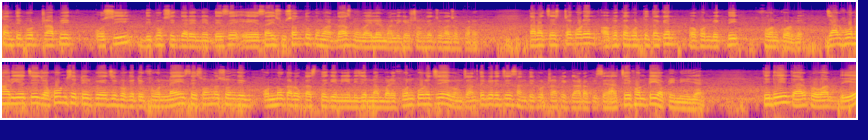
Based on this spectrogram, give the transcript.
শান্তিপুর ট্রাফিক ওসি দীপক সিকদারের নির্দেশে এএসআই সুশান্ত কুমার দাস মোবাইলের মালিকের সঙ্গে যোগাযোগ করেন। তারা চেষ্টা করেন, অপেক্ষা করতে থাকেন, কখন ব্যক্তি ফোন করবে। যার ফোন হারিয়েছে, যখন সে টের পেয়েছে পকেটে ফোন নেই, সে সঙ্গে সঙ্গে অন্য কারও কাছ থেকে নিয়ে নিজের নাম্বারে ফোন করেছে এবং জানতে পেরেছে শান্তিপুর ট্রাফিক গার্ড অফিসে আছে ফোনটি আপনি নিয়ে যান। তিনি তার প্রমাণ দিয়ে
